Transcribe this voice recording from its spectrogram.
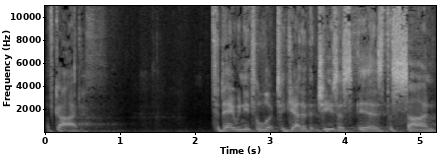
of God. Today we need to look together that Jesus is the Son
